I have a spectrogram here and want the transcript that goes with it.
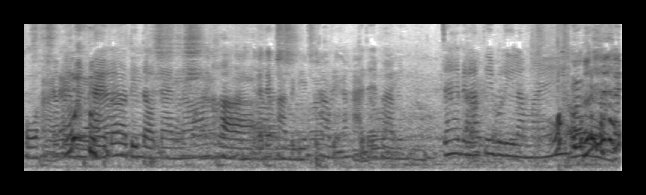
โทรหาถ้าไปได้เมืองไทยก็ ติดต่อกันเนาะค่ะจะได้พาไปเลี้ยงข้าวเลี้ยงอาหารจะได้พาด้ไปวยจะให้ไปรับที่บุรีรัมย์ไหมโอ้โหใช่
